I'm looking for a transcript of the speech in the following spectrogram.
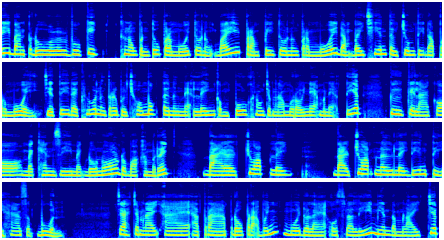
លីបានផ្ដួល Vukic ក្នុងពិន្ទុ6ទល់នឹង3 7ទល់នឹង6ដើម្បីឈានទៅជុំទី16ជាទីដែលខ្លួននឹងត្រូវប្រឈមមុខទៅនឹងអ្នកលេងកំពូលក្នុងចំណោម100នាក់ម្នាក់ទៀតគឺកីឡាករ Mackenzie McDonald របស់អាមេរិក ដែលជាប់លេខដែលជាប់នៅលេខរៀងទី54ចាស់ចំណែកឯអត្រាប្តូរប្រាក់វិញ1ដុល្លារអូស្ត្រាលី មានតម្លៃជិត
